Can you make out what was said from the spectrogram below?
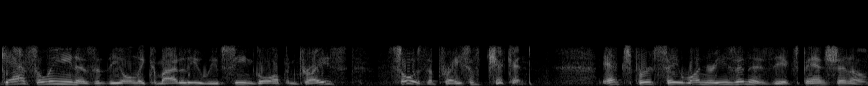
Gasoline isn't the only commodity we've seen go up in price, so is the price of chicken. Experts say one reason is the expansion of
